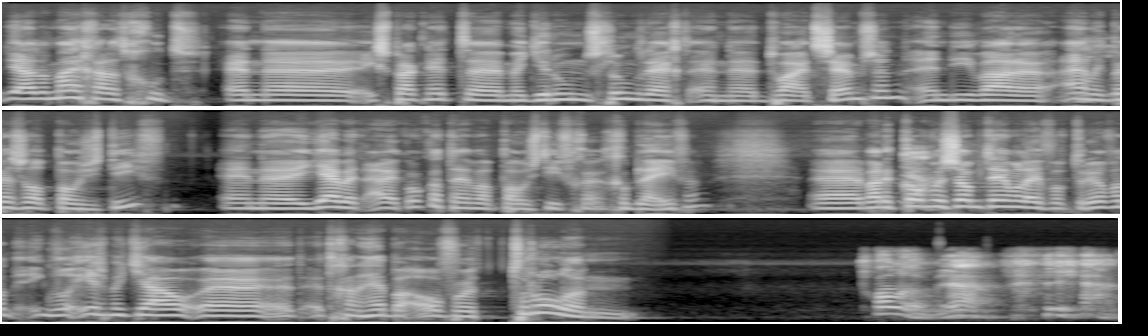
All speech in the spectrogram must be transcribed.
Ja, bij mij gaat het goed. En eh, ik sprak net eh, met Jeroen Sloendrecht en Dwight Sampson. En die waren eigenlijk best wel positief. En jij bent eigenlijk ook altijd wel positief ge- gebleven. Maar daar komen Ja. we zo meteen wel even op terug. Want ik wil eerst met jou het, het gaan hebben over trollen. Trollen, ja. ja.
